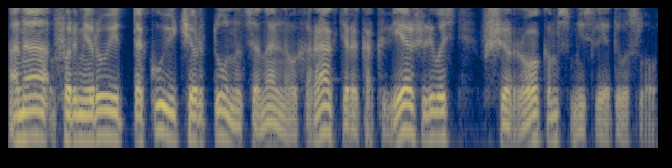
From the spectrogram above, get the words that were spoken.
Она формирует такую черту национального характера, как вежливость в широком смысле этого слова.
